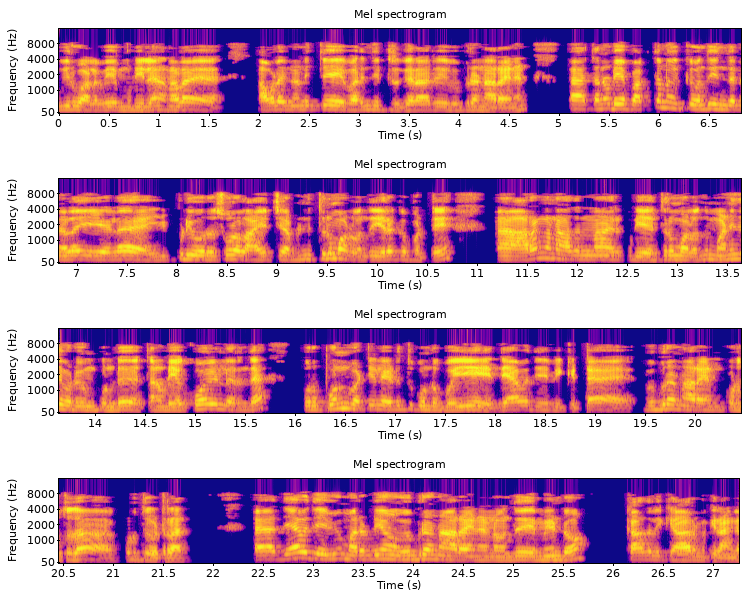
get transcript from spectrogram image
உயிர் வாழவே முடியல. அதனால அவளை நினைத்து வருந்திட்டு இருக்கிறாரு விப்ர நாராயணன் தன்னுடைய பக்தனுக்கு வந்து இந்த நிலையில இப்படி ஒரு சூழல் ஆயிடுச்சு அப்படின்னு திருமால் வந்து இறக்கப்பட்டு அரங்கநாதனா இருக்கக்கூடிய திருமால் வந்து மனித வடிவம் கொண்டு தன்னுடைய கோயில்ல இருந்த ஒரு பொன் வட்டியில எடுத்து கொண்டு போய் தேவதேவி கிட்ட விப்ர நாராயணன் கொடுத்ததா கொடுத்து விட்டுறாரு. தேவதேவியும் மறுபடியும் விப்ர நாராயணன் வந்து மீண்டும் காதலிக்க ஆரம்பிக்கிறாங்க.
